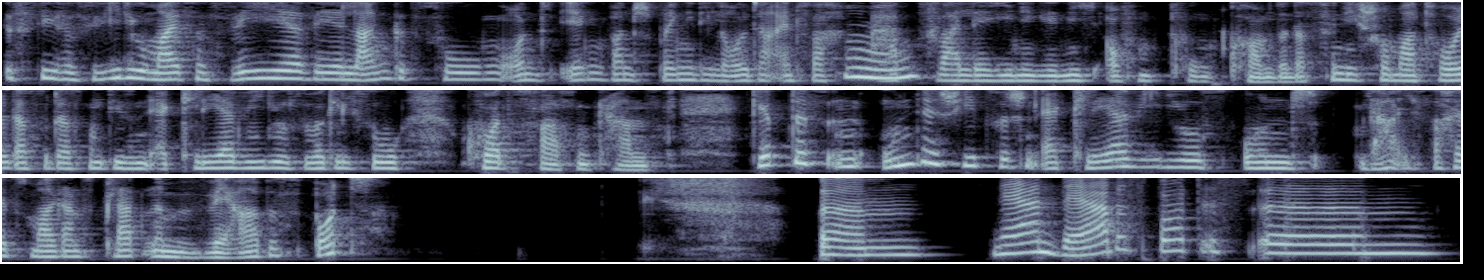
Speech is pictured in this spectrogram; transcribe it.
ist dieses Video meistens sehr, sehr lang gezogen und irgendwann springen die Leute einfach Mhm. ab, weil derjenige nicht auf den Punkt kommt. Und das finde ich schon mal toll, dass du das mit diesen Erklärvideos wirklich so kurz fassen kannst. Gibt es einen Unterschied zwischen Erklärvideos und, ja, ich sage jetzt mal ganz platt, einem Werbespot? Ähm, naja, ein Werbespot ist, ähm,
